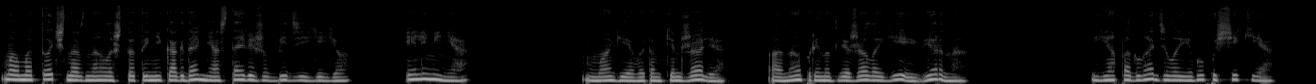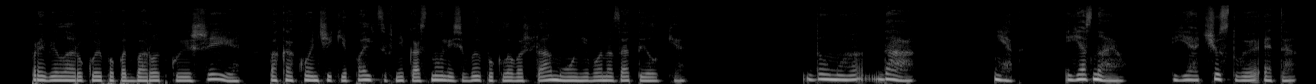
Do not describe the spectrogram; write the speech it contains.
Мама точно знала, что ты никогда не оставишь в беде ее. Или меня. Магия в этом кинжале, она принадлежала ей, верно? Я погладила его по щеке, Провела рукой по подбородку и шее, пока кончики пальцев не коснулись выпуклого шрама у него на затылке. «Думаю, да. Нет, я знаю. Я чувствую это».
